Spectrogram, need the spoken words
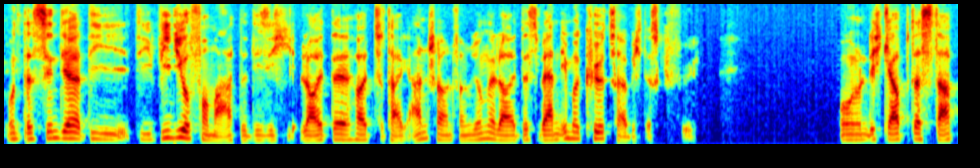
und das sind ja die, die Videoformate, die sich Leute heutzutage anschauen, von junge Leute, es werden immer kürzer, habe ich das Gefühl. Und ich glaube, dass da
